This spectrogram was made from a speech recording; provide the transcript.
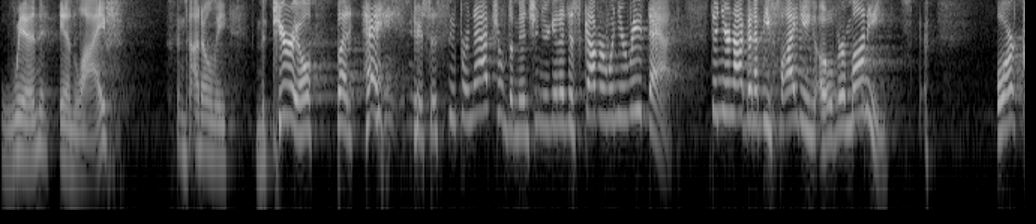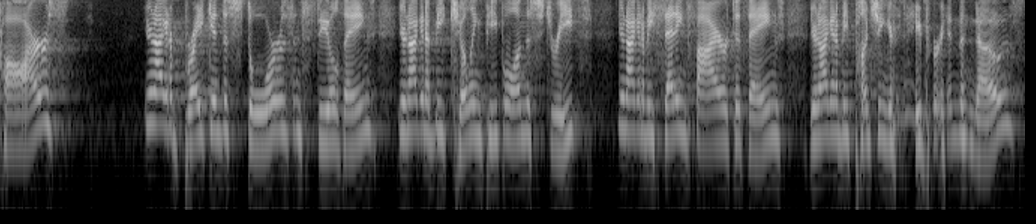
win in life, not only material, but hey, there's a supernatural dimension you're going to discover when you read that. Then you're not going to be fighting over money or cars you're not going to break into stores and steal things. You're not going to be killing people on the streets. You're not going to be setting fire to things. You're not going to be punching your neighbor in the nose.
